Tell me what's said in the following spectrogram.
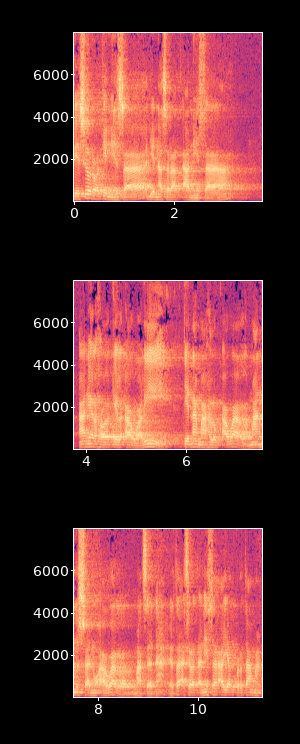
surati nisa di surat anisa anil khalqil awali tina makhluk awal manusanu awal maksudna. Eta surat anisa ayat pertama.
